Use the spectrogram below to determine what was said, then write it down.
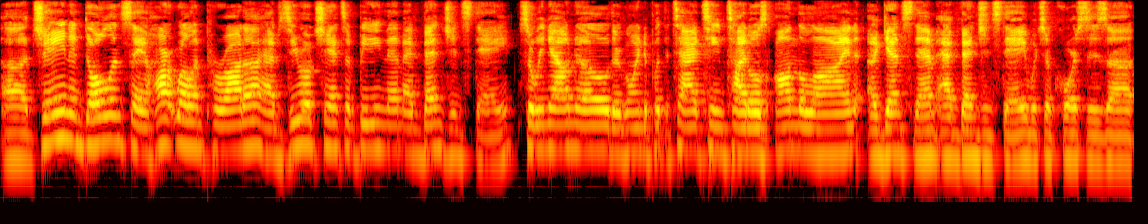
Uh, Jayne and Dolin say Hartwell and Pirotta have zero chance of beating them at Vengeance Day. So we now know they're going to put the tag team titles on the line against them at Vengeance Day, which of course is uh,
